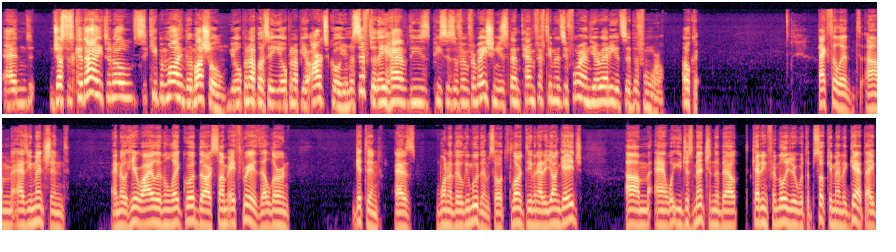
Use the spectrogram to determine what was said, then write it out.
and just as kedai to know, to keep in mind the mashal. You open up, let's say, you open up your ArtScroll, your Mesivta. They have these pieces of information. You spend 10, 15 minutes before, and you're ready. It's a different world. Okay. Excellent. Um, as you mentioned, I know here where I live in Lakewood, there are some eighth grades that learn Gittin as one of the limudim, so it's learned even at a young age. Um, and what you just mentioned about getting familiar with the psukim and the get, I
